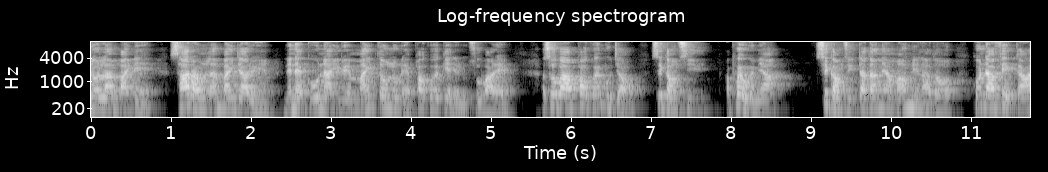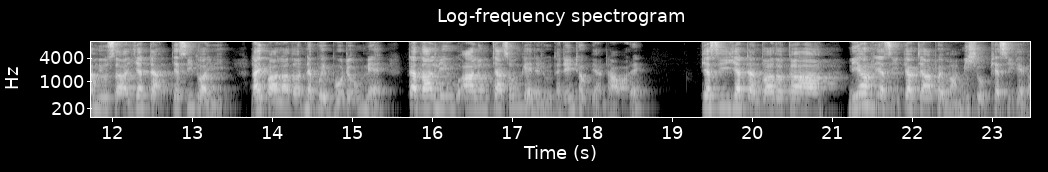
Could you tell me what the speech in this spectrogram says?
တော်လမ်းပိုင်းနဲ့စားတောင်လမ်းပိုင်းကြားတွင်နက်နက်9နာရီတွင်မိုင်း3လုံးနဲ့ဖောက်ခွဲခဲ့တယ်လို့ဆိုပါတယ်။အဆိုပါဖောက်ခွဲမှုကြောင့်စစ်ကောင်စီအဖွဲ့ဝင်များစစ်ကောင်စီတပ်သားများမောင်းနှင်လာသော Honda Fit ကားမျိုးစားရက်တက်ပျက်စီးသွား၍လိုက်ပါလာသောနှစ်ပွေဘိုးတဦးနဲ့တပ်သား၄ဦးအားလုံးကြာဆုံးခဲ့တယ်လို့သတင်းထုတ်ပြန်ထားပါတယ်။ပျက်စီးရက်တက်သွားသောကားမြေအောက်လျက်စီပျောက်ကြားအဖွဲ့မှမိရှို့ဖျက်ဆီးခဲ့က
